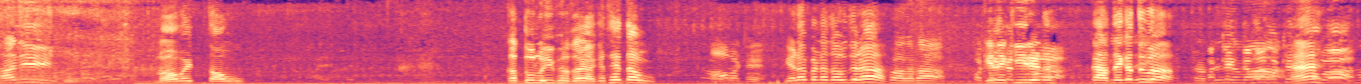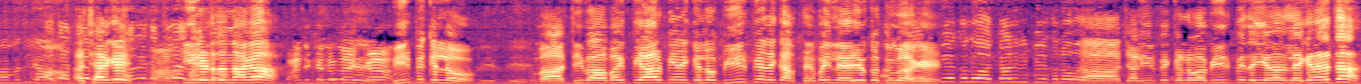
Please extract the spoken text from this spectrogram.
ਹਾਂਜੀ। ਲਓ ਬਈ ਤਾਊ। ਕੱਦੂ ਲਈ ਫਿਰਦਾ ਹੈਗਾ। ਕਿੱਥੇ ਤਾਊ? ਆ ਬੈਠੇ। ਕਿਹੜਾ ਪਿੰਡ ਆ ਤਾਊ ਤੇਰਾ? ਪਾਦੜਾ। ਕਿਵੇਂ ਕੀ ਰੇਟ? ਕਰਦੇ ਕੱਦੂ ਆ? ਪੱਕੇ ਵਧੀਆ ਅੱਛਾ ਕਿ ਕੀ ਰੇਟ ਦਿੰਦਾ ਹੈਗਾ? 5 ਕਿਲੋ ਦਾ ਇੱਕ। 20 ਰੁਪਏ ਕਿਲੋ। ਵਾਹ ਜੀ ਵਾਹ ਬਾਈ 50 ਰੁਪਏ ਦੇ ਕਿਲੋ 20 ਰੁਪਏ ਦੇ ਕਰਤੇ ਬਾਈ ਲੈ ਜਿਓ ਕੱਦੂ ਆ ਗਏ ਰੁਪਏ ਕਿਲੋ 40 ਰੁਪਏ ਕਿਲੋ ਹਾਂ 40 ਰੁਪਏ ਕਿਲੋ ਆ 20 ਰੁਪਏ ਦਈ ਜਾਂਦਾ ਲੈ ਕੇ ਨਾ ਚਾਚਾ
